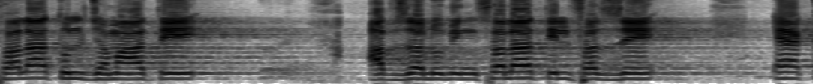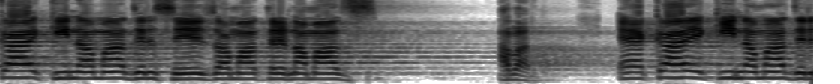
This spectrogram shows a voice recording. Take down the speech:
সলাতুল জামাতে আফজালু মিন সলাতিল ফজরে একা কি নামাজের সে জামাতের নামাজ। আবার একা একই নামাজের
